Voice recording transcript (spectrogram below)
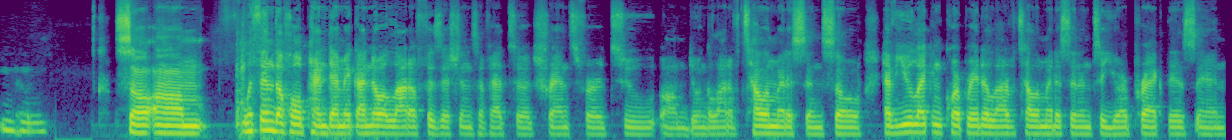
Mm-hmm. So, um, within the whole pandemic, I know a lot of physicians have had to transfer to um, doing a lot of telemedicine. So, have you like incorporated a lot of telemedicine into your practice, and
